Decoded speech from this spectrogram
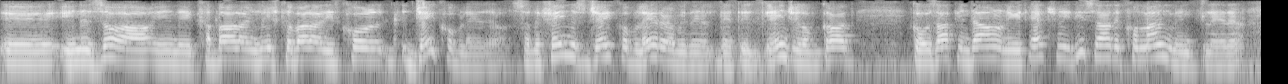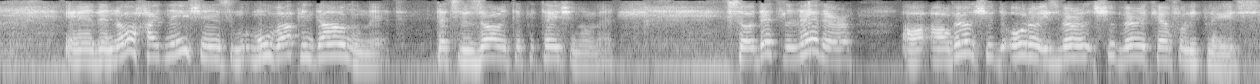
uh, in the Zohar, in the Kabbalah, in English Kabbalah, it's called Jacob ladder. So the famous Jacob ladder with the, the angel of God goes up and down on it. Actually, these are the commandment ladder. And the Noahide nations move up and down on that. That's the Zohar interpretation of that. So that ladder, are very, should, the order is very, should very carefully placed,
